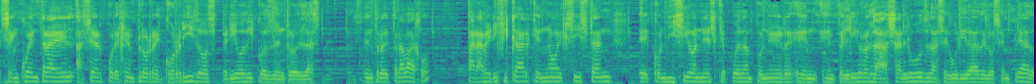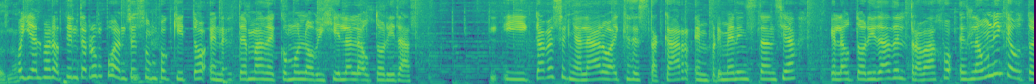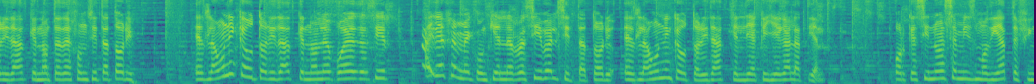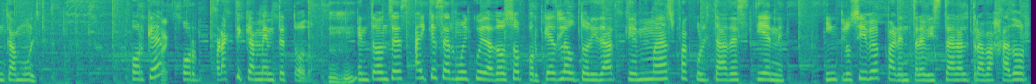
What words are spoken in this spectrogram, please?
se encuentra el hacer, por ejemplo, recorridos periódicos dentro de las, del centro de trabajo para verificar que no existan eh, condiciones que puedan poner en, peligro la salud, la seguridad de los empleados. ¿no? Oye Álvaro, te interrumpo antes un poquito en el tema de cómo lo vigila la autoridad. Y cabe señalar o hay que destacar en primera instancia que la autoridad del trabajo es la única autoridad que no te deja un citatorio. Es la única autoridad que no le puedes decir, ay, déjeme con quien le recibe el citatorio. Es la única autoridad que el día que llega la tienda. Porque si no ese mismo día te finca multa. ¿Por qué? Por prácticamente todo. Entonces hay que ser muy cuidadoso porque es la autoridad que más facultades tiene, inclusive para entrevistar al trabajador.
